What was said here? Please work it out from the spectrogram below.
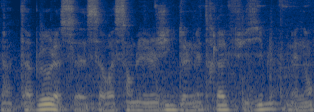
Y a un tableau, là, ça aurait semblé logique de le mettre là, le fusible, mais non.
